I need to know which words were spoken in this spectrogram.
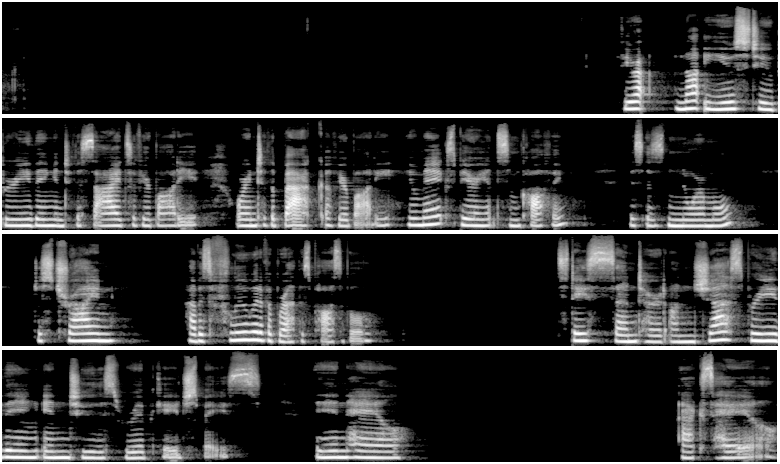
If you're not used to breathing into the sides of your body or into the back of your body, you may experience some coughing. This is normal. Just try and have as fluid of a breath as possible. Stay centered on just breathing into this rib cage space. Inhale. Exhale.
